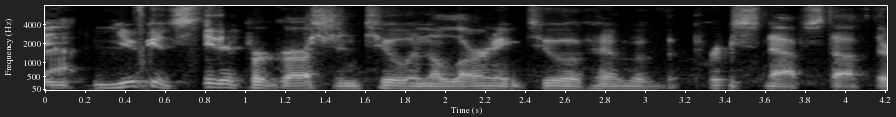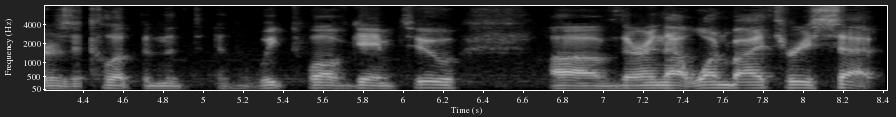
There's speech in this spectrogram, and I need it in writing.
that. You could see the progression too, and the learning too of him of the pre-snap stuff. There's a clip in the, in the Week 12 game too. Of they're in that one by three set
